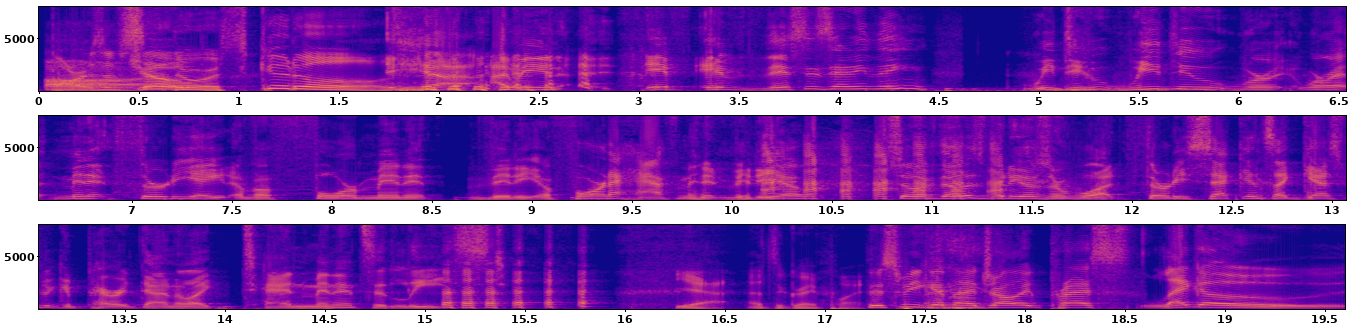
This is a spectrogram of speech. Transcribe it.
bars of show. there were Skittles. Yeah, I mean, if if this is anything, we do we do we're we're at minute 38 of a four minute video, a four and a half minute video. so if those videos are what 30 seconds, I guess we could pare it down to like 10 minutes at least. Yeah, that's a great point. this week on the hydraulic press legos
